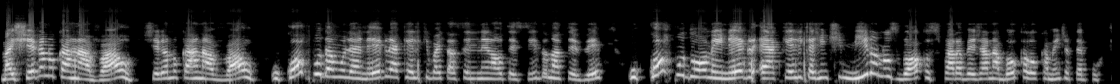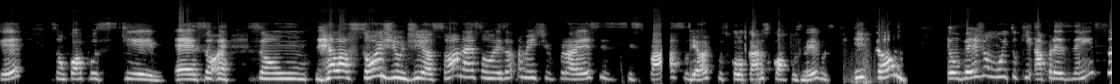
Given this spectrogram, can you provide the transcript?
Mas chega no carnaval, chega no carnaval, o corpo da mulher negra é aquele que vai estar tá sendo enaltecido na TV, o corpo do homem negro é aquele que a gente mira nos blocos para beijar na boca loucamente, até porque são corpos que é, são, é, são relações de um dia só, né? São exatamente para esses espaços bióticos colocar os corpos negros. Então, eu vejo muito que a presença,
